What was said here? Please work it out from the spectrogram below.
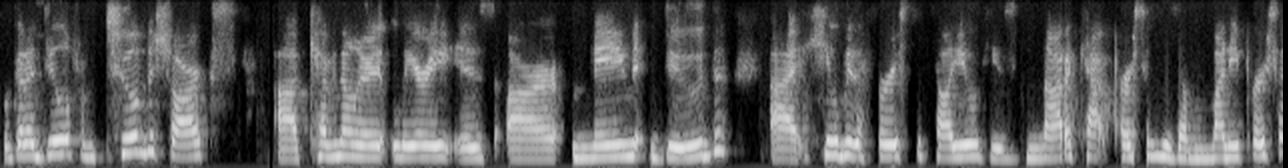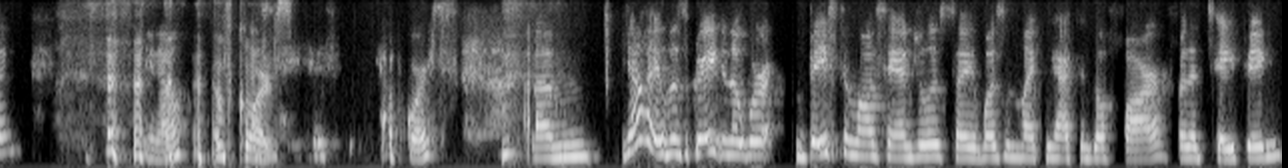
We got a deal from two of the sharks uh, Kevin O'Leary is our main dude. Uh, he'll be the first to tell you he's not a cat person, he's a money person. You know, of course. of course. Um, yeah, it was great. You know, we're based in Los Angeles, so it wasn't like we had to go far for the taping.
